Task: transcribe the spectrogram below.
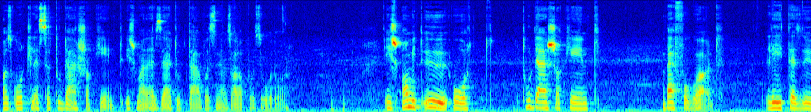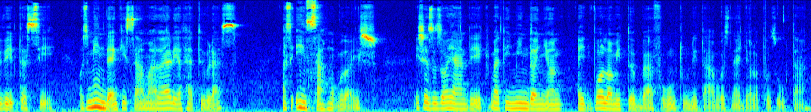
az ott lesz a tudásaként, és már ezzel tud távozni az alapozóról. És amit ő ott tudásaként befogad, létezővé teszi, az mindenki számára elérhető lesz. Az én számomra is. És ez az ajándék, mert így mindannyian egy valami többel fogunk tudni távozni egy alapozó után.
